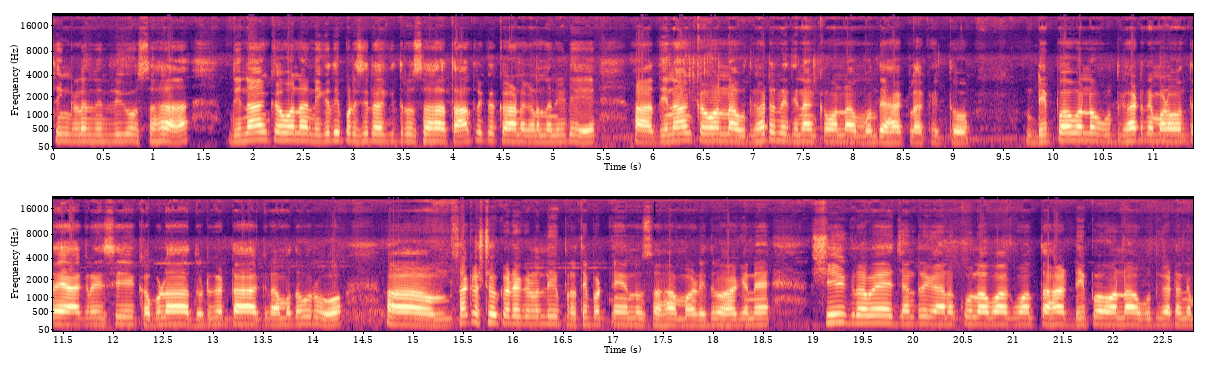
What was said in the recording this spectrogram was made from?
ತಿಂಗಳಿನಲ್ಲಿಯೂ ಸಹ ದಿನಾಂಕವನ್ನು ನಿಗದಿಪಡಿಸಲಾಗಿದ್ದರೂ ಸಹ ತಾಂತ್ರಿಕ ಕಾರಣಗಳನ್ನು ನೀಡಿ, ಆ, ದಿನಾಂಕವನ್ನು, ಉದ್ಘಾಟನೆ ದಿನಾಂಕವನ್ನು ಮುಂದೆ ಹಾಕಲಾಗಿತ್ತು. ಡಿಪೋವನ್ನು ಉದ್ಘಾಟನೆ ಮಾಡುವಂತೆ ಆಗ್ರಹಿಸಿ ಕಬಳ ದೊಡ್ಡಘಟ್ಟ ಗ್ರಾಮದವರು ಸಾಕಷ್ಟು ಕಡೆಗಳಲ್ಲಿ ಪ್ರತಿಭಟನೆಯನ್ನು ಸಹ ಮಾಡಿದರು. ಹಾಗೆಯೇ ಶೀಘ್ರವೇ ಜನರಿಗೆ ಅನುಕೂಲವಾಗುವಂತಹ ಡಿಪೋವನ್ನು ಉದ್ಘಾಟನೆ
